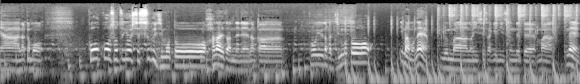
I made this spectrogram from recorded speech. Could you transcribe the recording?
やーなんかもう高校卒業してすぐ地元を離れたんでねなんかこういうなんか地元今もね群馬の伊勢崎に住んでてまあね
